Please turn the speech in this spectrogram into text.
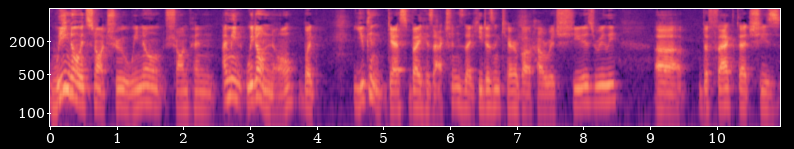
We know it's not true. We know sean penn i mean we don't know but you can guess by his actions that he doesn't care about how rich she is really. Uh, the fact that she's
